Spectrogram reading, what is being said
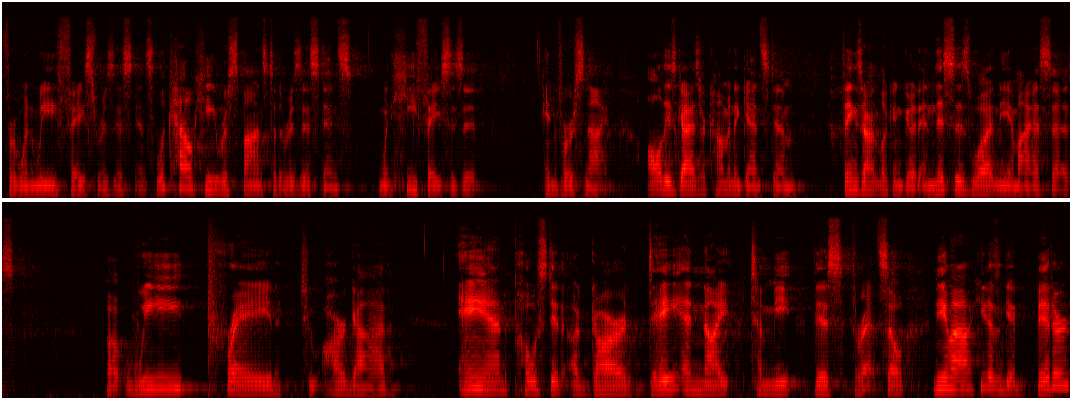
for when we face resistance. Look how he responds to the resistance when he faces it in verse 9. All these guys are coming against him. Things aren't looking good. And this is what Nehemiah says But we prayed to our God and posted a guard day and night to meet this threat. So Nehemiah, he doesn't get bitter,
